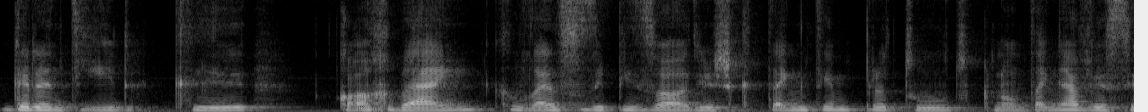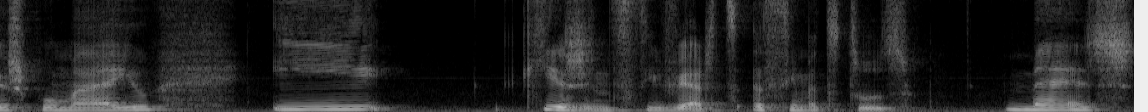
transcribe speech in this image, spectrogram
garantir que corre bem, que lance os episódios, que tenha tempo para tudo, que não tenha AVCs pelo meio e que a gente se diverte acima de tudo. Mas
